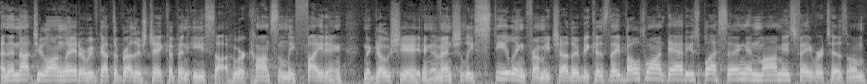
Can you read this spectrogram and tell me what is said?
And then, not too long later, we've got the brothers Jacob and Esau who are constantly fighting, negotiating, eventually stealing from each other because they both want daddy's blessing and mommy's favoritism.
